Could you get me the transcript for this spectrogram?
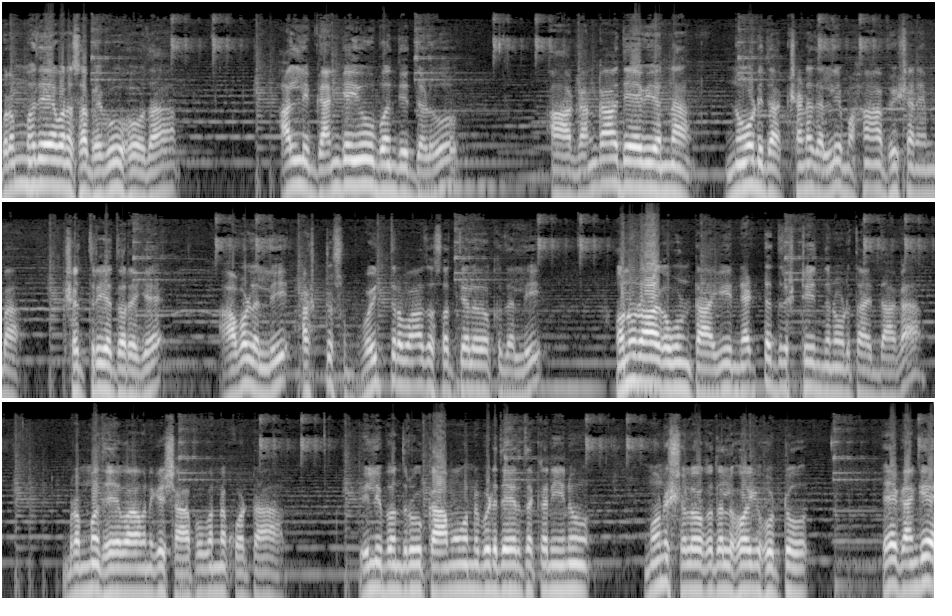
ಬ್ರಹ್ಮದೇವನ ಸಭೆಗೂ ಹೋದ. ಅಲ್ಲಿ ಗಂಗೆಯೂ ಬಂದಿದ್ದಳು. ಆ ಗಂಗಾದೇವಿಯನ್ನು ನೋಡಿದ ಕ್ಷಣದಲ್ಲಿ ಮಹಾಭೀಷನೆಂಬ ಕ್ಷತ್ರಿಯ ದೊರೆಗೆ ಅವಳಲ್ಲಿ ಅಷ್ಟು ಪವಿತ್ರವಾದ ಸತ್ಯಲೋಕದಲ್ಲಿ ಅನುರಾಗ ಉಂಟಾಗಿ ನೆಟ್ಟ ದೃಷ್ಟಿಯಿಂದ ನೋಡ್ತಾ ಇದ್ದಾಗ ಬ್ರಹ್ಮದೇವ ಅವನಿಗೆ ಶಾಪವನ್ನು ಕೊಟ್ಟ. ಇಲ್ಲಿ ಬಂದರೂ ಕಾಮವನ್ನು ಬಿಡದೇ ಇರತಕ್ಕ ನೀನು ಮನುಷ್ಯ ಲೋಕದಲ್ಲಿ ಹೋಗಿ ಹುಟ್ಟು. ಏ ಗಂಗೆ,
